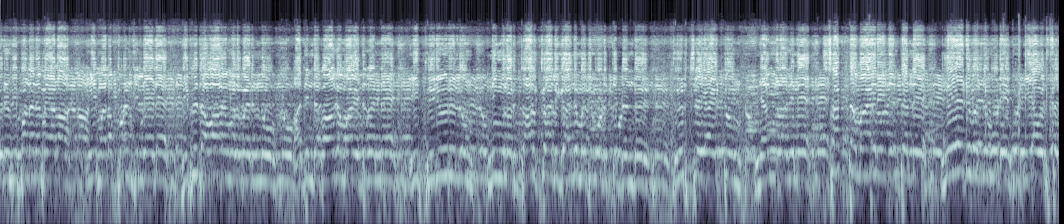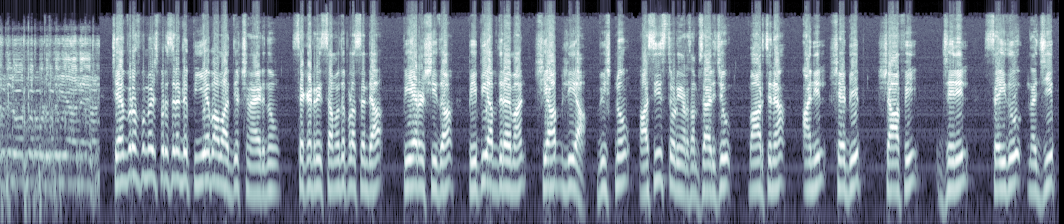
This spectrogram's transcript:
ഒരു വിപണന മേള ഈ മലപ്പുറം ജില്ലയുടെ വിവിധ ഭാഗങ്ങൾ വരുന്നു. അതിന്റെ ഭാഗമായിട്ട് തന്നെ ഈ തിരൂരിലും നിങ്ങൾ ഒരു താൽക്കാലിക അനുമതി കൊടുത്തിട്ടുണ്ട്. തീർച്ചയായിട്ടും ഞങ്ങൾ അതിനെ ശക്തമായ രീതിയിൽ തന്നെ നേടുമെന്ന് കൂടി ഈ അവസരത്തിൽ ഓർമ്മപ്പെടുത്തുകയാണ്. Chamber of commerce president P A Baba അധ്യക്ഷനായിരുന്നു secretary Samath Pleasant P A Rasheeda P P Abdurahman Shiyab Liya Vishnu Azeez തുടങ്ങിയവർ സംസാരിച്ചു. മാർച്ചിന് അനിൽ ഷബീബ് ഷാഫി ജലീൽ സൈദു നജീബ്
